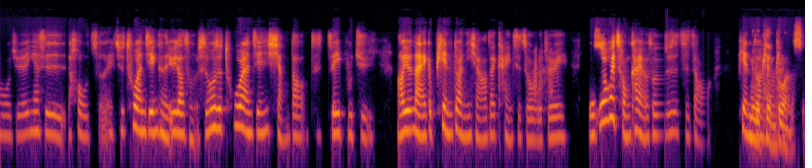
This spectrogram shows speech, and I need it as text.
我觉得应该是后者，哎，就突然间可能遇到什么事，或是突然间想到这这一部剧，然后有哪一个片段你想要再看一次之后，我觉得有时候会重看，有时候就是只找片段。那个片段是，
